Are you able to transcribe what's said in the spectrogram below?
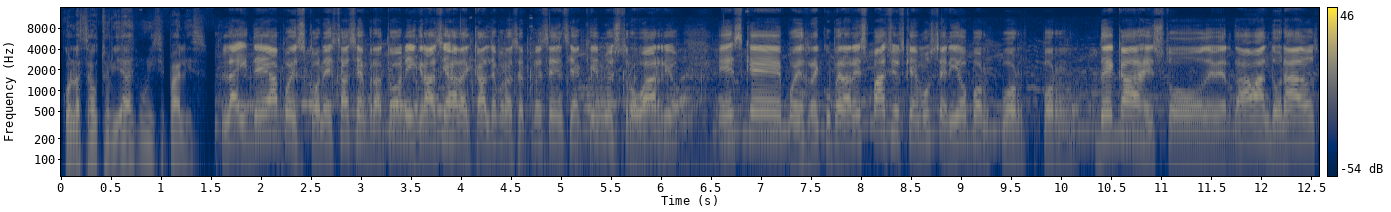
con las autoridades municipales. La idea pues con esta sembratón y gracias al alcalde por hacer presencia aquí en nuestro barrio es que pues recuperar espacios que hemos tenido por, por, por décadas esto de verdad abandonados.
